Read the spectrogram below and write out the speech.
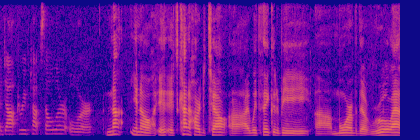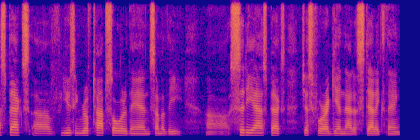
adopt rooftop solar or? Not, you know, it, it's kind of hard to tell. Uh, I would think it'd be uh, more of the rural aspects of using rooftop solar than some of the uh, city aspects, just for, again, that aesthetic thing.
